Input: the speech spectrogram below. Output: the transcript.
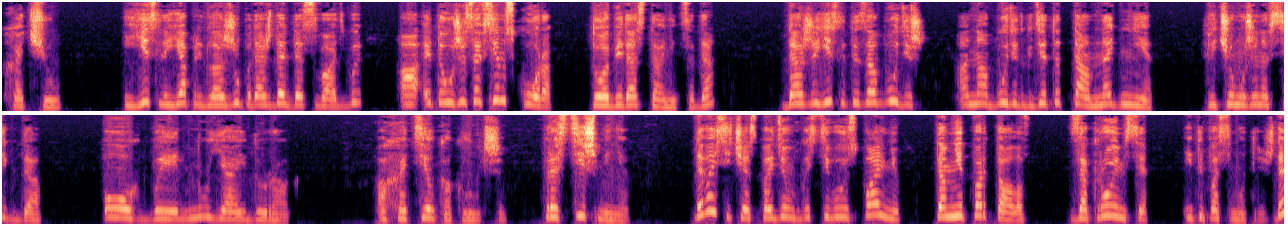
Хочу. И если я предложу подождать до свадьбы, а это уже совсем скоро, то обед останется, да? Даже если ты забудешь, она будет где-то там, на дне, причем уже навсегда. Ох, Бель, ну я и дурак. А хотел как лучше. Простишь меня? Давай сейчас пойдем в гостевую спальню, там нет порталов. Закроемся, и ты посмотришь, да?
